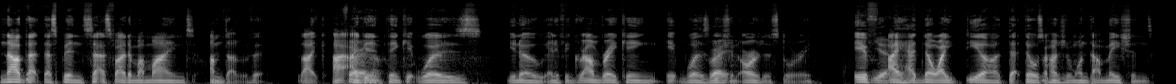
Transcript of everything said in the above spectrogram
now that that's been satisfied in my mind, I'm done with it. Like I, I didn't enough. think it was, you know, anything groundbreaking. It was Right. an origin story. If Yeah. I had no idea that there was 101 Dalmatians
